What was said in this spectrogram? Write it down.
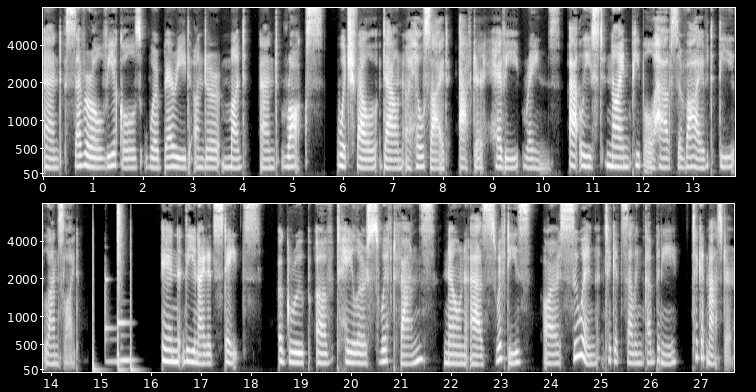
and several vehicles were buried under mud and rocks, which fell down a hillside after heavy rains. At least nine people have survived the landslide. In the United States, a group of Taylor Swift fans known as Swifties, are suing ticket selling company Ticketmaster.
